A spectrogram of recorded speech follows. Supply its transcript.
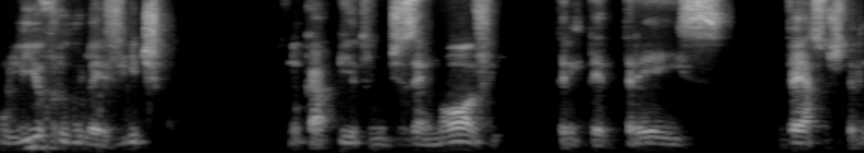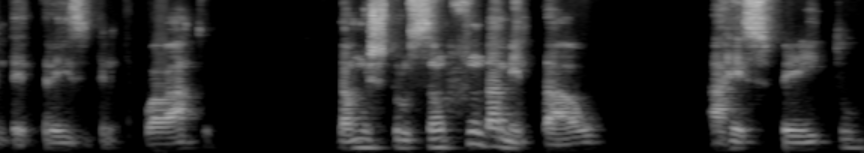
o livro do Levítico, no capítulo 19, 33, versos 33 e 34, dá uma instrução fundamental a respeito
